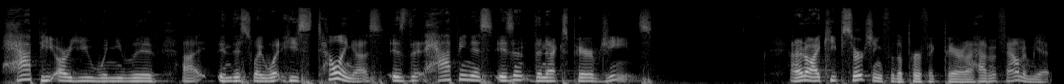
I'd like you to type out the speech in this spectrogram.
Happy are you when you live uh, in this way. What he's telling us is that happiness isn't the next pair of jeans. And I know I keep searching for the perfect pair, and I haven't found them yet.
